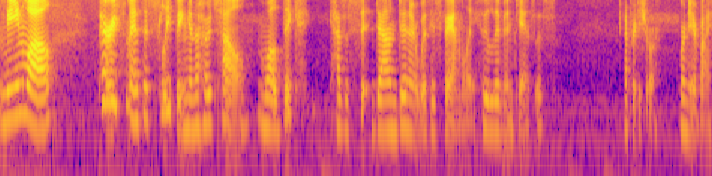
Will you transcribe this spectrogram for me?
Meanwhile, Perry Smith is sleeping in a hotel while Dick has a sit down dinner with his family who live in Kansas. I'm pretty sure, or nearby.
